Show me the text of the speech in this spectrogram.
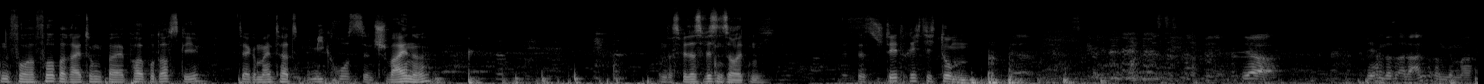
Hatten vor Vorbereitung bei Paul Brodowski, der gemeint hat, Mikros sind Schweine. Und dass wir das wissen sollten. Das steht richtig dumm. Ja. Wie haben das alle anderen gemacht?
